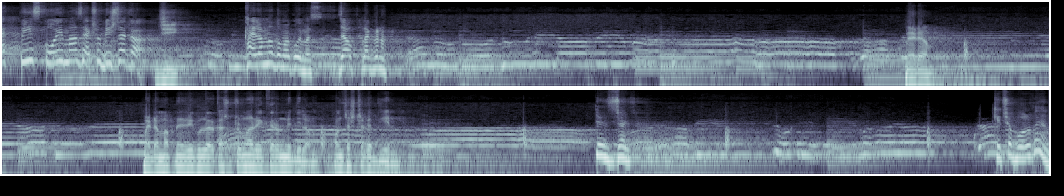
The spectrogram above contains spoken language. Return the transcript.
এক পিস কই মাছ? একশো বিশ টাকা? জি। খাইলাম না তোমার কই মাছ? যাও লাগবে না। ম্যাডাম। ম্যাডাম আপনি রেগুলার কাস্টমার এই কারণে দিলাম। পঞ্চাশ টাকা দিন কিছু বলবেন?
